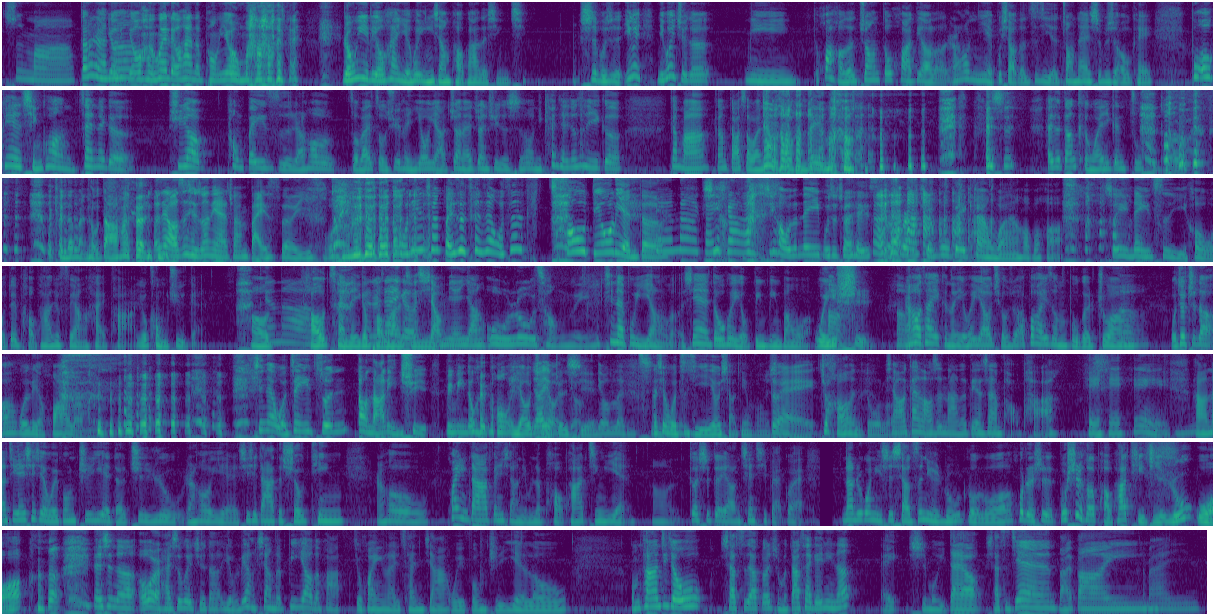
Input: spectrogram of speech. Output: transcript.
是吗？当然有有很会流汗的朋友吗？容易流汗也会影响跑趴的心情，是不是？因为你会觉得你化好的妆都化掉了，然后你也不晓得自己的状态是不是 OK，不 OK 的情况，在那个需要碰杯子，然后走来走去很优雅转来转去的时候，你看起来就是一个干嘛？刚打扫完厕所很累吗？还是？还是刚啃完一根猪骨头，啃得满头大汗。而且老师，你说你还穿白色衣服，我那天穿白色衬衫，我真的超丢脸的。天哪，尴尬！幸好我的内衣不是穿黑色，不然全部被看完，好不好？所以那一次以后，我对跑趴就非常害怕，有恐惧感。好，好惨的一个跑趴经验。小绵羊误入丛林，现在不一样了，现在都会有冰冰帮我维视。嗯然后他也可能也会要求说啊，不好意思，我们补个妆，嗯、我就知道啊，我脸花了。现在我这一尊到哪里去，冰冰都会帮我要求这些，有，有，有冷气，而且我自己也有小电风扇，对，就好很多了。想要看老师拿着电扇跑趴，嘿嘿嘿。好，那今天谢谢微风之夜的置入，然后也谢谢大家的收听，然后欢迎大家分享你们的跑趴经验啊，各式各样，千奇百怪。那如果你是小资女如裸裸，或者是不适合跑趴体质如我，呵呵，但是呢，偶尔还是会觉得有亮相的必要的话，就欢迎来参加微风之夜喽。我们唐唐鸡酒屋下次要端什么大菜给你呢？哎，拭目以待哦。下次见，拜拜，拜拜。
